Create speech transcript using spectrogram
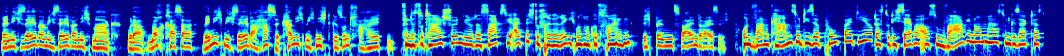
wenn ich selber mich selber nicht mag oder noch krasser, wenn ich mich selber hasse, kann ich mich nicht gesund verhalten. Ich finde es total schön, wie du das sagst. Wie alt bist du, Frederik? Ich muss mal kurz fragen. Ich bin 32. Und wann kam so dieser Punkt bei dir, dass du dich selber auch so wahrgenommen hast und gesagt hast,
